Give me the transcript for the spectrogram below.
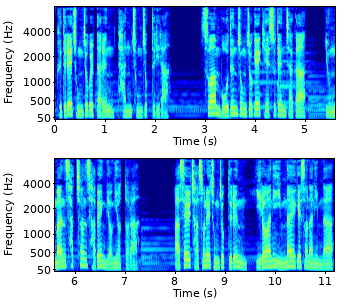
그들의 종족을 따른 단 종족들이라. 수함 모든 종족에 계수된 자가 6만 4,400명이었더라. 아셀 자손의 종족들은 이러하니 임나에게서 난 임나,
